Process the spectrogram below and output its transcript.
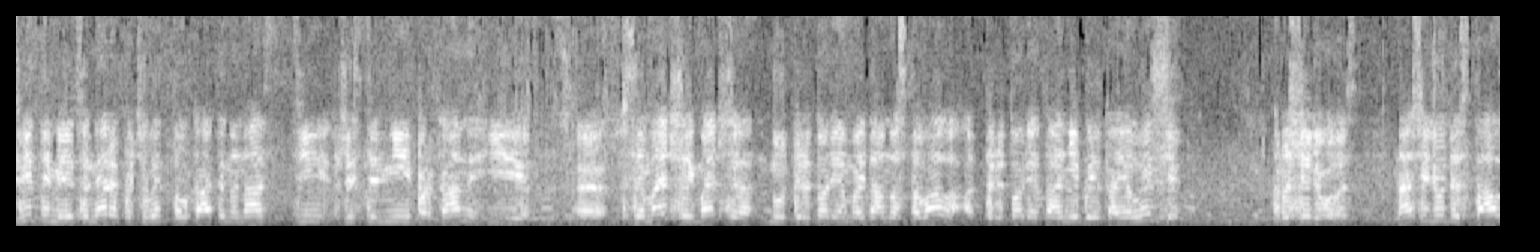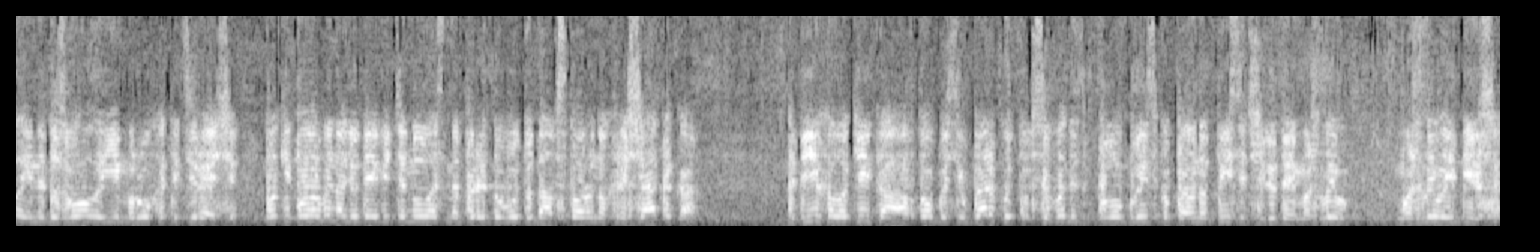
звідти міліціонери почали толкати на нас ці жестяні паркани, і е, все менше і менше ну, територія Майдану ставала, а територія та ніби яка ялинки розширювалась. Наші люди стали і не дозволили їм рухати ці речі. Поки половина людей відтягнулась на передову туди в сторону Хрещатика, під'їхало кілька автобусів Беркуту, всього десь було близько, певно, тисячі людей, можливо, можливо і більше.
